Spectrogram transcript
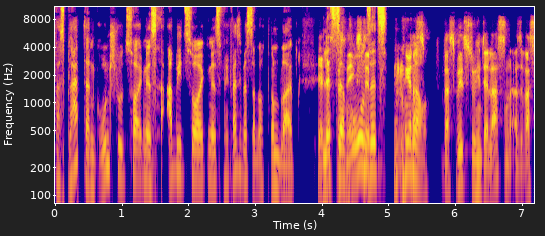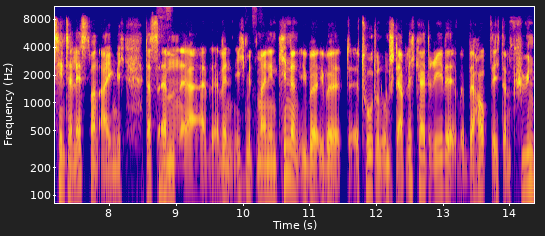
was bleibt dann? Grundschulzeugnis, Abi-Zeugnis, ich weiß nicht, was da noch drin bleibt. Ja, Letzter. Wohnsitz, genau. Was, willst du hinterlassen? Also was hinterlässt man eigentlich? Das, ähm, äh, wenn ich mit meinen Kindern über, über Tod und Unsterblichkeit rede, behaupte ich dann kühn,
